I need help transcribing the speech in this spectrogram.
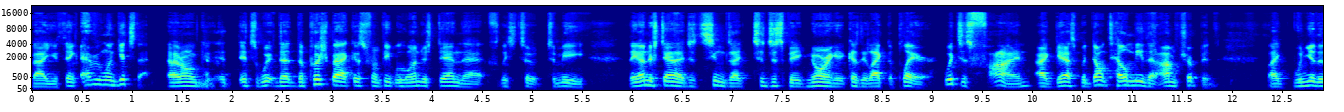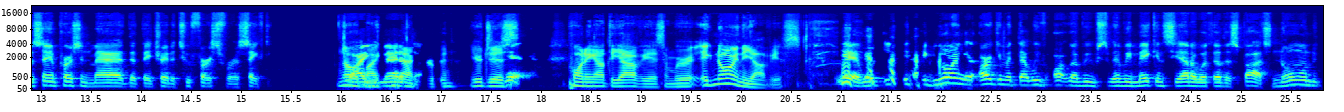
value thing. Everyone gets that. I don't. It, it's weird. The, the pushback is from people who understand that. At least to to me, they understand that it just seems like to just be ignoring it because they like the player, which is fine, I guess. But don't tell me that I'm tripping. Like when you're the same person mad that they traded two firsts for a safety. No, Why Mike, you are not tripping. You're just yeah. pointing out the obvious and we're ignoring the obvious. yeah, we're ignoring an argument that we've that we that we make in Seattle with other spots. No one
